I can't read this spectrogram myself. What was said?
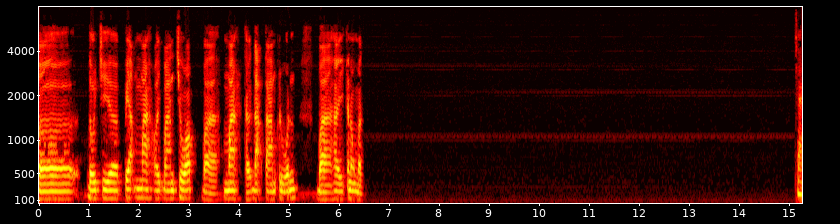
អឺដូចជាពាក់ម៉ាស់ឲ្យបានជាប់បាទម៉ាស់ត្រូវដាក់តាមខ្លួន បាទហើយក្នុងមួយចា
